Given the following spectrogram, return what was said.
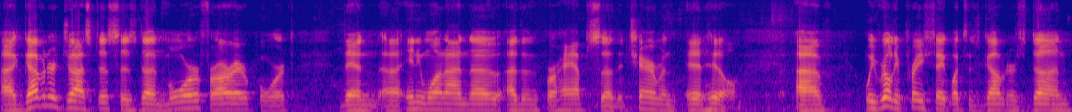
Uh, Governor Justice has done more for our airport than uh, anyone I know other than perhaps uh, the chairman, Ed Hill. We really appreciate what this governor's done.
